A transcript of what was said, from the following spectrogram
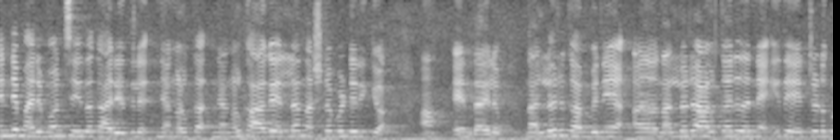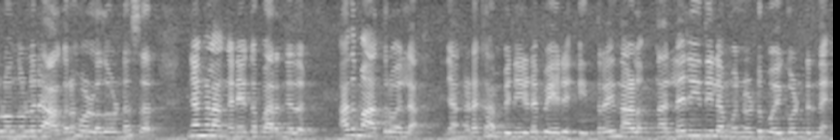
എന്റെ മരുമോൻ ചെയ്ത കാര്യത്തിൽ ഞങ്ങൾക്ക് ഞങ്ങൾക്കാകെ എല്ലാം നഷ്ടപ്പെട്ടിരിക്കുക ആ എന്തായാലും നല്ലൊരു കമ്പനി നല്ലൊരു ആൾക്കാർ തന്നെ ഇത് ഏറ്റെടുക്കണമെന്നുള്ളൊരു ആഗ്രഹം ഉള്ളതുകൊണ്ടാണ് സർ ഞങ്ങൾ അങ്ങനെയൊക്കെ പറഞ്ഞത്. അത് മാത്രമല്ല ഞങ്ങളുടെ കമ്പനിയുടെ പേര് ഇത്രയും നാളും നല്ല രീതിയിലാണ് മുന്നോട്ട് പോയിക്കൊണ്ടിരുന്നത്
